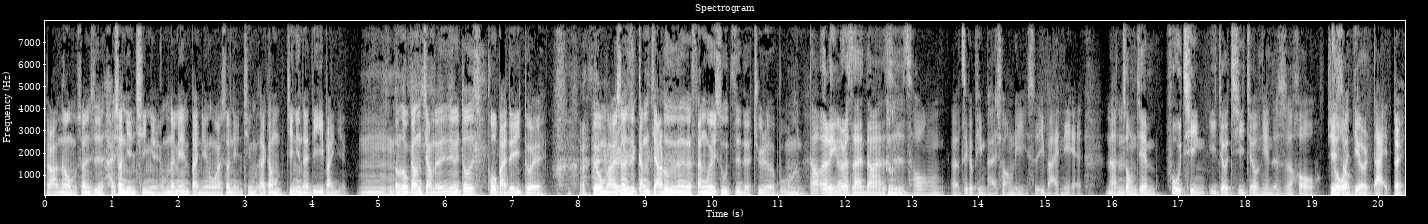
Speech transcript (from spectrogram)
对啊，那我们算是还算年轻耶。我们那边百年我还算年轻，我们才刚今年才第一百年。嗯，但是我刚刚讲的那些都是破百的一堆，所以我们还算是刚加入那个三位数字的俱乐部。嗯，到二零二三当然是从呃这个品牌创立是一百年，那中间父亲一九七九年的时候作为第二代，对，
